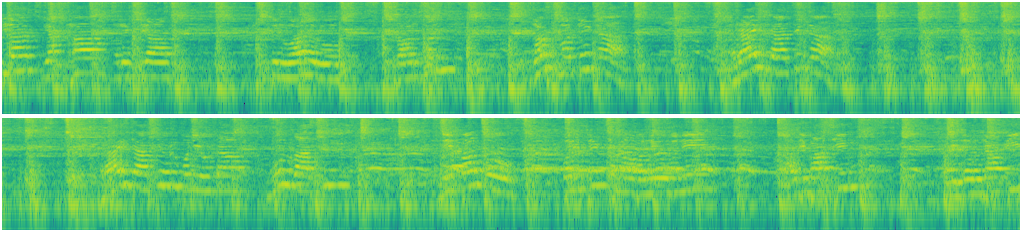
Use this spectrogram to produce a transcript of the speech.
किराँत याखा र किराँत सुनवारहरू रहन्छन् जसमध्येका राई जातिका राई जातिहरू पनि एउटा मूलवासी नेपालको परिप्रेक्ष्यमा भन्यो भने आदिवासी जनजाति।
